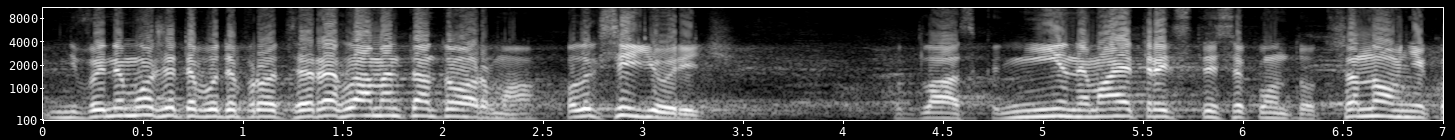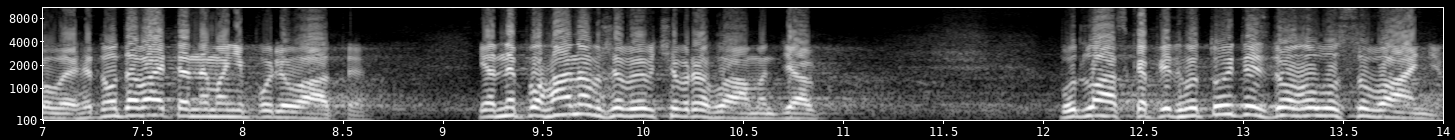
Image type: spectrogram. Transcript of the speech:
Ви не можете бути проти, це регламентна норма. Олексій Юрійович, будь ласка. Ні, немає 30 секунд тут. Шановні колеги, ну давайте не маніпулювати. Я непогано вже вивчив регламент, дякую. Будь ласка, підготуйтесь до голосування.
